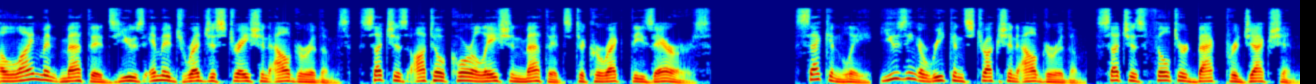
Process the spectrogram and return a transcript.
Alignment methods use image registration algorithms, such as autocorrelation methods to correct these errors. Secondly, using a reconstruction algorithm, such as filtered back projection,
